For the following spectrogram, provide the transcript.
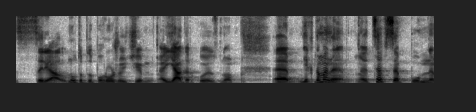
серіалу. Ну тобто погрожуючи ядеркою знов. Е, Як на мене, е, це все повне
